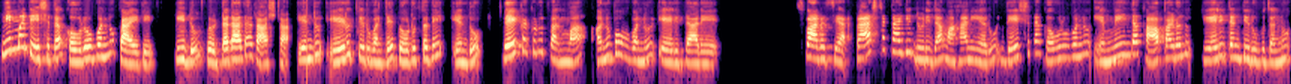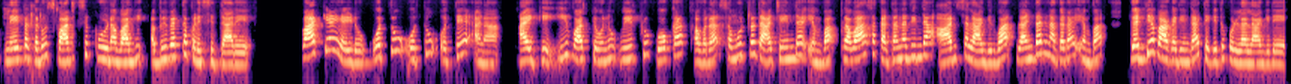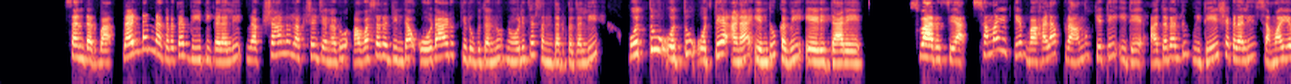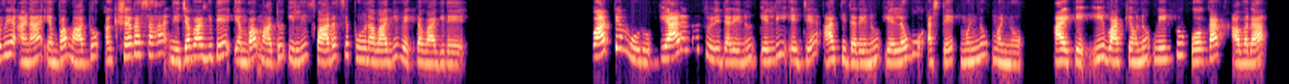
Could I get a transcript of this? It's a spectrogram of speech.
ನಿಮ್ಮ ದೇಶದ ಗೌರವವನ್ನು ಕಾಯಿದೆ ಇದು ದೊಡ್ಡದಾದ ರಾಷ್ಟ್ರ ಎಂದು ಹೇಳುತ್ತಿರುವಂತೆ ತೋರುತ್ತದೆ ಎಂದು ಲೇಖಕರು ತಮ್ಮ ಅನುಭವವನ್ನು ಹೇಳಿದ್ದಾರೆ. ಸ್ವಾರಸ್ಯ. ರಾಷ್ಟ್ರಕ್ಕಾಗಿ ದುಡಿದ ಮಹನೀಯರು ದೇಶದ ಗೌರವವನ್ನು ಹೆಮ್ಮೆಯಿಂದ ಕಾಪಾಡಲು ಹೇಳಿದಂತಿರುವುದನ್ನು ಲೇಖಕರು ಸ್ವಾರಸ್ಯಪೂರ್ಣವಾಗಿ ಅಭಿವ್ಯಕ್ತಪಡಿಸಿದ್ದಾರೆ. ವಾಕ್ಯ ಎರಡು, ಒತ್ತು ಒತ್ತು, ಒತ್ತೆ ಹಣ ಆಯ್ಕೆ ಈ ವಾಕ್ಯವನ್ನು ವಿಕ್ರು ಗೋಕಾಕ್ ಅವರ ಸಮುದ್ರದಾಚೆಯಿಂದ ಎಂಬ ಪ್ರವಾಸ ಕಥನದಿಂದ ಆರಿಸಲಾಗಿರುವ ಲಂಡನ್ ನಗರ ಎಂಬ ಗದ್ಯ ಭಾಗದಿಂದ ತೆಗೆದುಕೊಳ್ಳಲಾಗಿದೆ. ಸಂದರ್ಭ, ಲಂಡನ್ ನಗರದ ಬೀದಿಗಳಲ್ಲಿ ಲಕ್ಷಾನುಲಕ್ಷ ಜನರು ಅವಸರದಿಂದ ಓಡಾಡುತ್ತಿರುವುದನ್ನು ನೋಡಿದ ಸಂದರ್ಭದಲ್ಲಿ, ಒತ್ತು ಒತ್ತು, ಒತ್ತೆ ಹಣ ಎಂದು ಕವಿ ಹೇಳಿದ್ದಾರೆ. ಸ್ವಾರಸ್ಯ. ಸಮಯಕ್ಕೆ ಬಹಳ ಪ್ರಾಮುಖ್ಯತೆ ಇದೆ. ಅದರಲ್ಲೂ ವಿದೇಶಗಳಲ್ಲಿ ಸಮಯವೇ ಹಣ ಎಂಬ ಮಾತು ಅಕ್ಷರಶಃ ನಿಜವಾಗಿದೆ ಎಂಬ ಮಾತು ಇಲ್ಲಿ ಸ್ವಾರಸ್ಯಪೂರ್ಣವಾಗಿ ವ್ಯಕ್ತವಾಗಿದೆ. ವಾಕ್ಯ ಮೂರು. ಯಾರನ್ನು ತುಳಿದರೇನು, ಎಲ್ಲಿ ಹೆಜ್ಜೆ ಹಾಕಿದರೇನು, ಎಲ್ಲವೂ ಅಷ್ಟೇ ಮಣ್ಣು ಮಣ್ಣು. ಆಯ್ಕೆ. ಈ ವಾಕ್ಯವನ್ನು ವಿಕ್ರು ಗೋಕಾಕ್ ಅವರ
